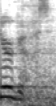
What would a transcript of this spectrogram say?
Here goes.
